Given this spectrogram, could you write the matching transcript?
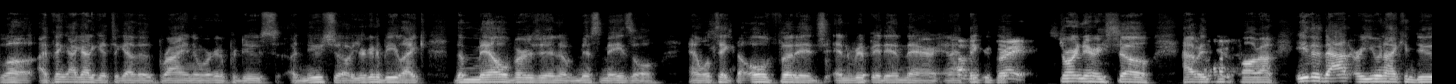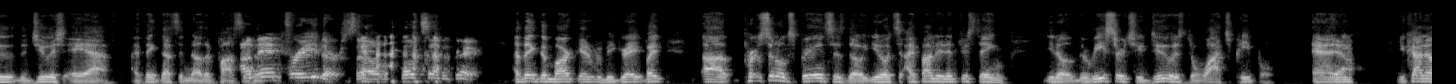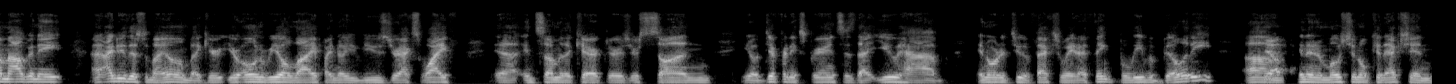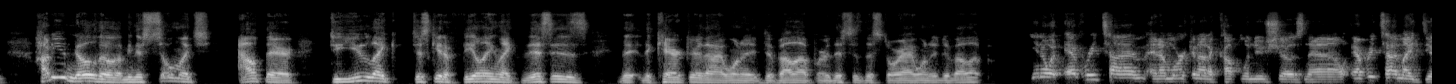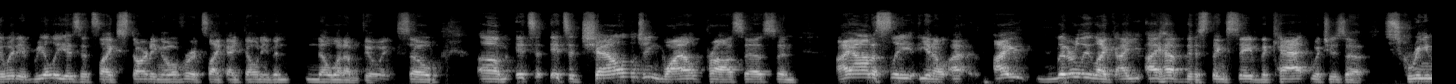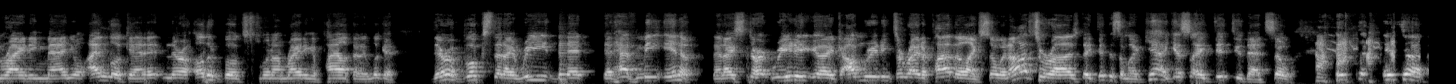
Well, I think I got to get together with Brian and we're going to produce a new show. You're going to be like the male version of Miss Maisel, and we'll take the old footage and rip it in there. And That'd I think it's great. Extraordinary show having you all around. Either that or you and I can do the Jewish AF. I think that's another possibility. I'm in for either. So both sound great. I think the market would be great. But uh, personal experiences, though, you know, it's, I found it interesting. You know, the research you do is to watch people, and Yeah. you, you kind of amalgamate. I do this with my own, like your your own real life. I know you've used your ex-wife uh, in some of the characters, your son. You know, different experiences that you have in order to effectuate. I think believability um, Yeah. and an emotional connection. How do you know, though? I mean, there's so much out there. Do you like just get a feeling like this is the, the character that I want to develop or this is the story I want to develop? You know what every time and i'm working on a couple of new shows now every time i do it it really is it's like starting over. It's like i don't even know what i'm doing. So um, it's it's a challenging wild process. And i honestly you know i i literally like i i have this thing save the cat which is a screenwriting manual. I look at it and there are other books when i'm writing a pilot that i look at there are books that I read that that have me in them that I start reading like I'm reading to write a pilot. They're like, so in Entourage they did this. I'm like, yeah, I guess I did do that. So it's, a, it's a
